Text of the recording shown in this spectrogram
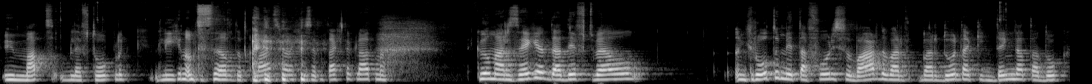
Je mat blijft hopelijk liggen op dezelfde plaats waar je ze hebt achtergelaten. Maar ik wil maar zeggen, dat heeft wel een grote metaforische waarde, waar- waardoor dat ik denk dat dat ook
